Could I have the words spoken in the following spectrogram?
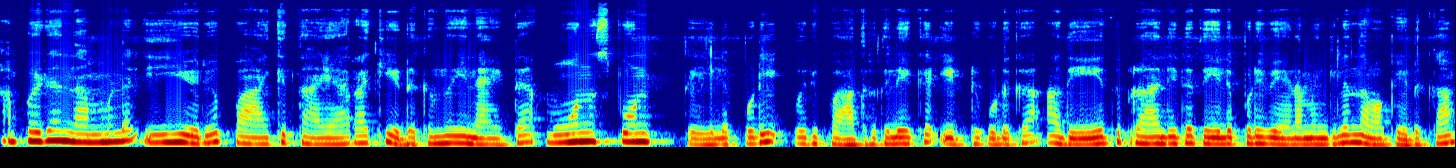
അപ്പോൾ നമ്മൾ ഈ ഒരു പാക്ക് തയ്യാറാക്കി എടുക്കുന്നതിനായിട്ട് മൂന്ന് സ്പൂൺ തേയിലപ്പൊടി ഒരു പാത്രത്തിലേക്ക് ഇട്ട് കൊടുക്കുക. അതേത് ബ്രാൻഡിന്റെ തേയിലപ്പൊടി വേണമെങ്കിലും നമുക്ക് എടുക്കാം.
